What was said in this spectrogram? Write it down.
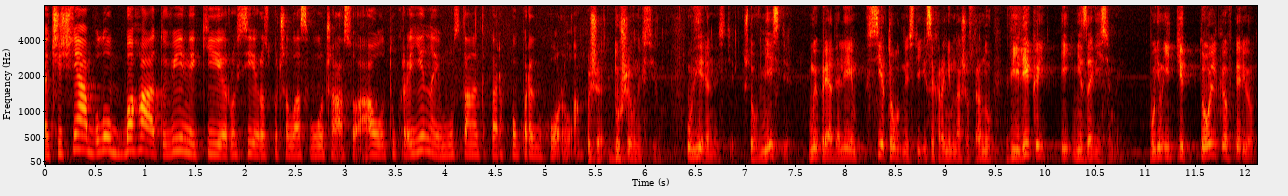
Е, Чечня було багато війн, які Росія розпочала свого часу. А от Україна йому стане тепер поперек горла. больше душевных сил, уверенности, что вместе мы преодолеем все трудности и сохраним нашу страну великой и независимой. Будем идти только вперед,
